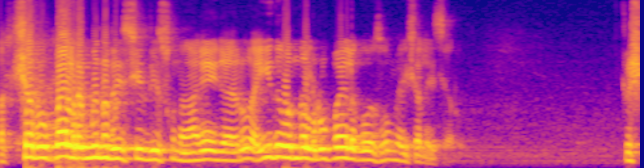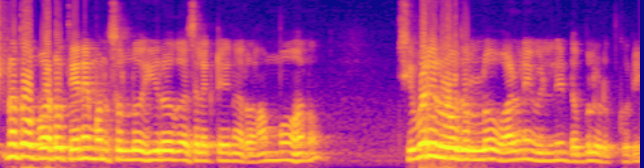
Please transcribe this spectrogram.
లక్ష రూపాయల రెమ్యూనరేషన్ తీసుకున్న నాగయ్య గారు ఐదు వందల రూపాయల కోసం వేషాలు వేశారు కృష్ణతో పాటు తేనె మనసుల్లో హీరోగా సెలెక్ట్ అయిన రామ్మోహన్ చివరి రోజుల్లో వాళ్ళని వీళ్ళని డబ్బులు అడుక్కొని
